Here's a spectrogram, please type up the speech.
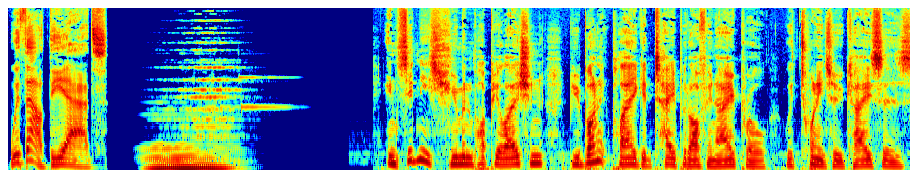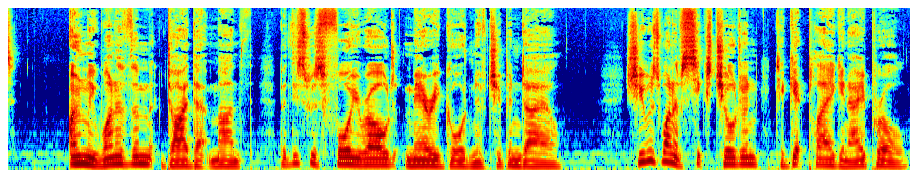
without the ads. In Sydney's human population, bubonic plague had tapered off in April with 22 cases. Only one of them died that month, but this was four year old Mary Gordon of Chippendale. She was one of six children to get plague in April.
